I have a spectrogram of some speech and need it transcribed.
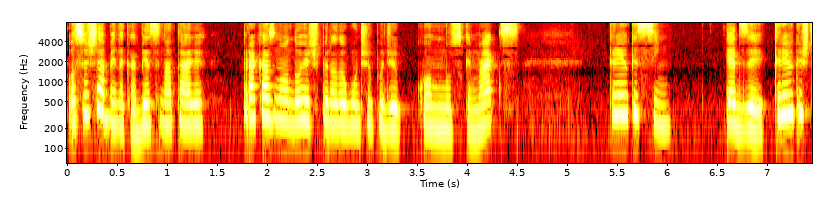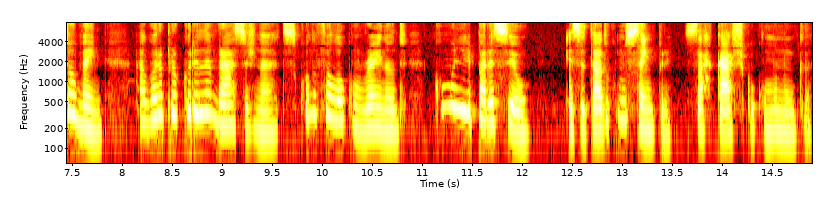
Você está bem da cabeça, Natália? Por acaso não andou respirando algum tipo de Max? Creio que sim. Quer dizer, creio que estou bem. Agora procure lembrar-se, Snartz. Quando falou com Reynolds, como lhe pareceu? Excitado como sempre, sarcástico como nunca,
